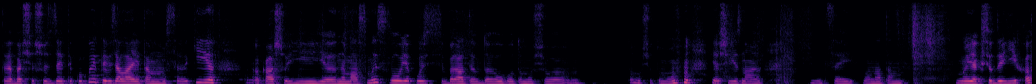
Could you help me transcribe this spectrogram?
треба ще щось зайти купити. Взяла їй там сирки, кашу їй нема смислу якусь брати в дорогу, тому що тому що тому я ж її знаю. Цей вона там. Ми як сюди їхали.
